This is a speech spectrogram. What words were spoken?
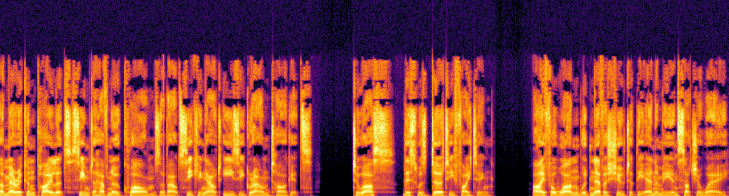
American pilots seem to have no qualms about seeking out easy ground targets. To us, this was dirty fighting. I, for one, would never shoot at the enemy in such a way,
